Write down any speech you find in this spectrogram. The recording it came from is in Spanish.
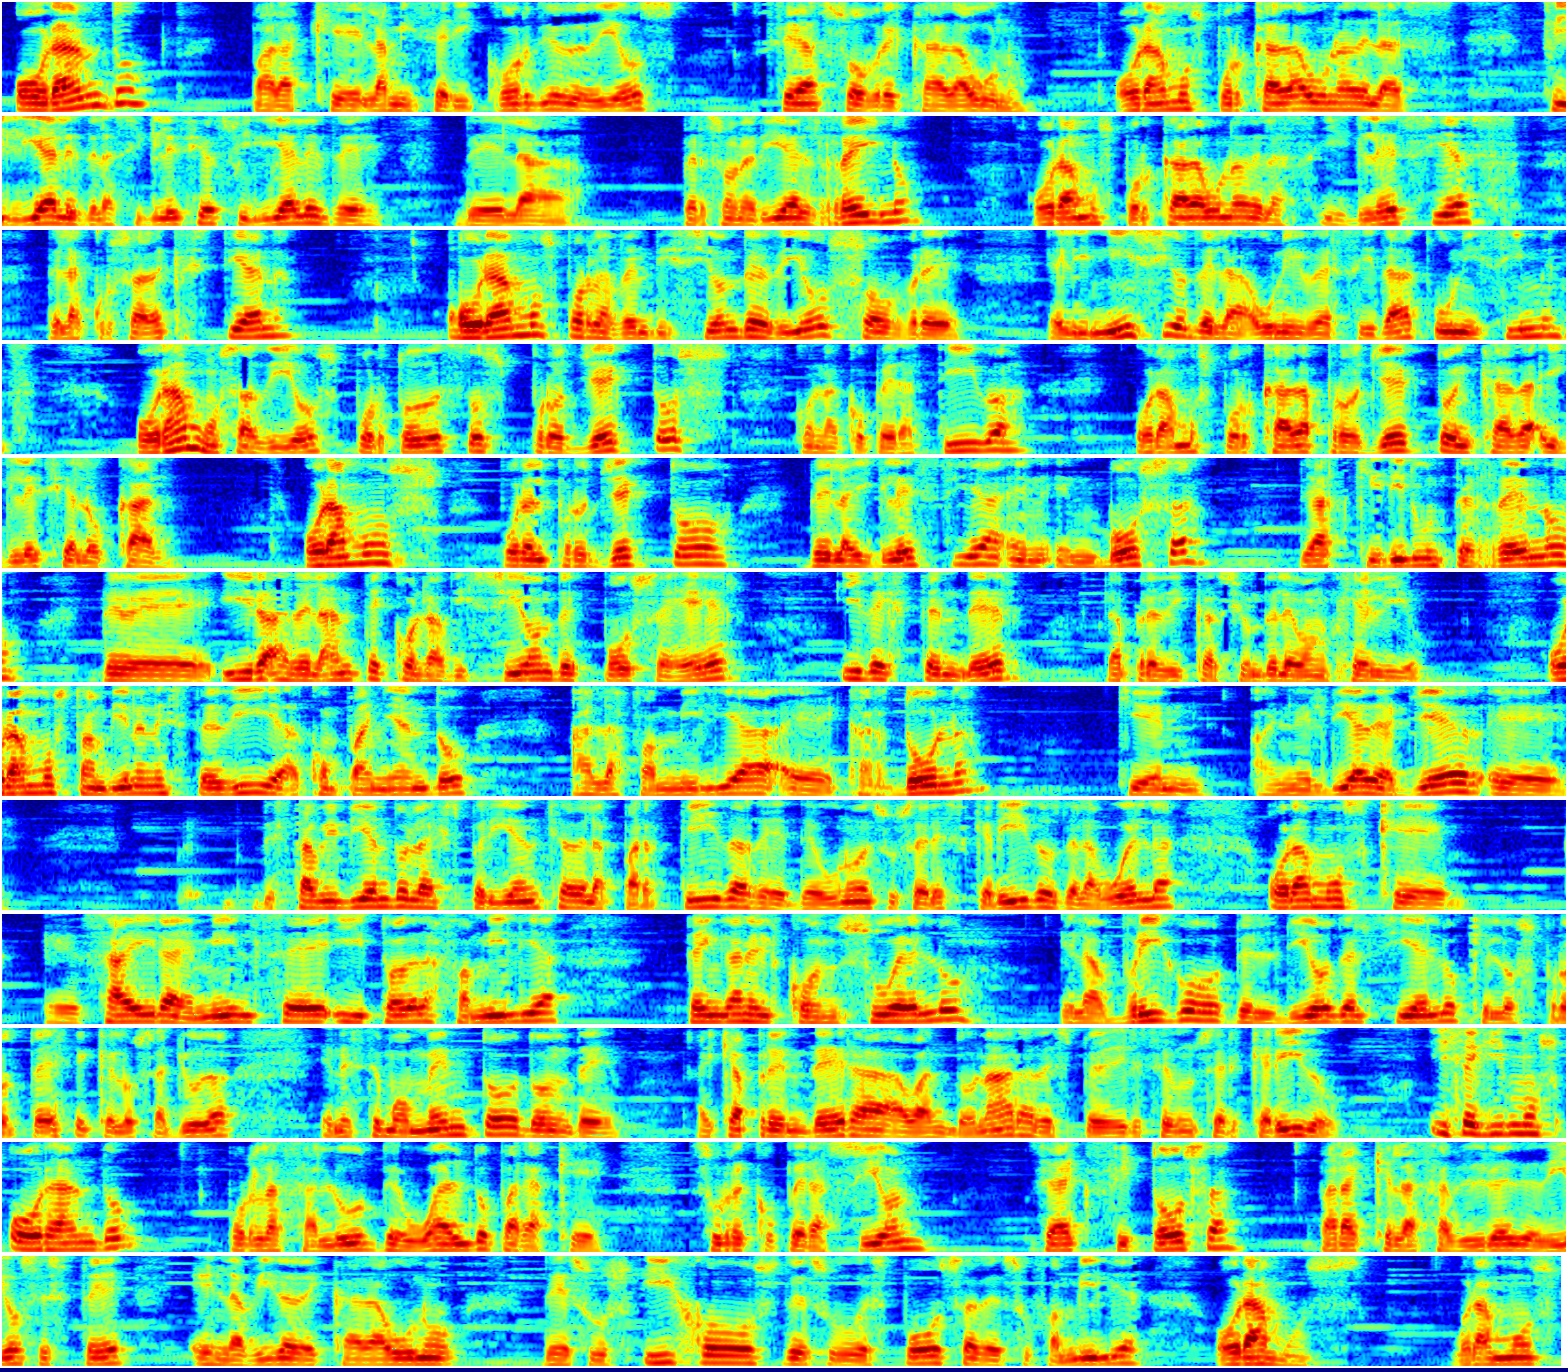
orando para que la misericordia de Dios sea sobre cada uno. Oramos por cada una de las filiales, de las iglesias filiales de, de la personería del reino. Oramos por cada una de las iglesias de la cruzada cristiana. Oramos por la bendición de Dios sobre el inicio de la Universidad Unisiemens Oramos a Dios por todos estos proyectos con la cooperativa. Oramos por cada proyecto en cada iglesia local. Oramos por el proyecto de la iglesia en, en Bosa, de adquirir un terreno, de ir adelante con la visión de poseer y de extender la predicación del Evangelio. Oramos también en este día acompañando a la familia eh, Cardona, quien en el día de ayer eh, está viviendo la experiencia de la partida de, uno de sus seres queridos, de la abuela. Oramos que eh, Zaira, Emilce y toda la familia tengan el consuelo, el abrigo del Dios del cielo que los protege, que los ayuda en este momento donde hay que aprender a abandonar, a despedirse de un ser querido. Y seguimos orando por la salud de Waldo para que su recuperación sea exitosa, para que la sabiduría de Dios esté en la vida de cada uno de sus hijos, de su esposa, de su familia. Oramos, oramos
